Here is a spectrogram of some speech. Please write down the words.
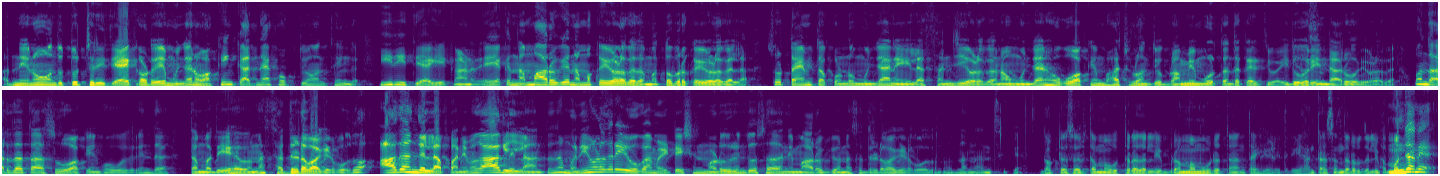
ಅದನ್ನೇನೋ ಒಂದು ತುಚ್ಛ ರೀತಿಯಾಗಿ ಕೊಡು ಏ ಮುಂಜಾನೆ ವಾಕಿಂಗ್ ಅದನ್ನಾಕೆ ಹೋಗ್ತೀವಿ ಅಂತ ಹಿಂಗೆ. ಈ ರೀತಿಯಾಗಿ ಕಾಣದೆ ಯಾಕಂದ್ರೆ ನಮ್ಮ ಆರೋಗ್ಯ ನಮ್ಮ ಕೈಯೊಳಗದ, ಮತ್ತೊಬ್ಬರ ಕೈಯೊಳಗಲ್ಲ. ಸೊ ಟೈಮ್ ತಗೊಂಡು ಮುಂಜಾನೆ ಇಲ್ಲ ಸಂಜೆಯೊಳಗೆ ನಾವು ಮುಂಜಾನೆ ಹೋಗೋ ವಾಕಿಂಗ್ ಭಾಳ ಚಲೋ ಅಂತೀವಿ, ಬ್ರಾಹ್ಮಿ ಮುಹೂರ್ತ ಅಂತ ಕರಿತೀವಿ, ಐದುವರೆಯಿಂದ ಆರೂವರೆ ಒಳಗೆ ಒಂದು ಅರ್ಧ ತಾಸು ವಾಕಿಂಗ್ ಹೋಗೋದ್ರಿಂದ ತಮ್ಮ ದೇಹವನ್ನು ಸದೃಢವಾಗಿಡ್ಬೋದು. ಆಗಂಗಿಲ್ಲಪ್ಪ, ನಿಮಗೆ ಆಗಲಿಲ್ಲ ಅಂತಂದ್ರೆ ಮನೆಯೊಳಗರೆ ಯೋಗ ಮೆಡಿಟೇಷನ್ ಮಾಡೋದ್ರಿಂದ ಸಹ ನಿಮ್ಮ ಆರೋಗ್ಯವನ್ನು ಸದೃಢವಾಗಿಡ್ಬೋದು ಅನ್ನೋದು ನನ್ನ ಅನಿಸಿಕೆ. ಡಾಕ್ಟರ್ ಸರ್, ತಮ್ಮ ಉತ್ತರದಲ್ಲಿ ಬ್ರಹ್ಮ ಮುಹೂರ್ತ ಅಂತ ಹೇಳಿದ್ರಿ. ಅಂತ ಸಂದರ್ಭದಲ್ಲಿ ಮುಂಜಾನೆ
